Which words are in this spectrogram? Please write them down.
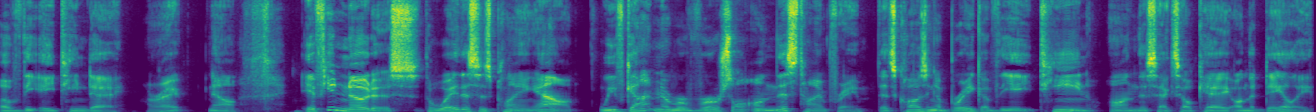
of the 18 day. All right. Now, if you notice the way this is playing out, we've gotten a reversal on this time frame that's causing a break of the 18 on this XLK on the daily.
